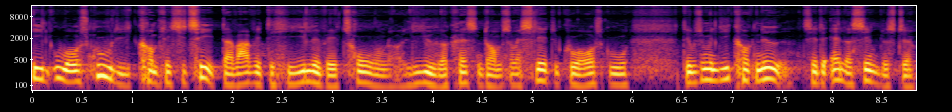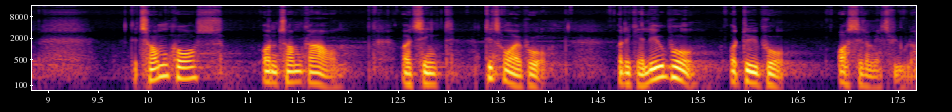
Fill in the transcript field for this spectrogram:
helt uoverskuelige kompleksitet, der var ved det hele, ved troen og livet og kristendom, som jeg slet ikke kunne overskue, det blev simpelthen lige kogt ned til det allersimpleste. Det tomme kors og den tomme grav. Og jeg tænkte, det tror jeg på. Og det kan jeg leve på og dø på, også selvom jeg tvivler.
